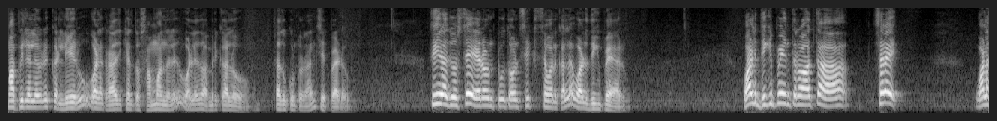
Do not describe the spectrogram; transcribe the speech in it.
మా పిల్లలు ఎవరు ఇక్కడ లేరు వాళ్ళకి రాజకీయాలతో సంబంధం లేదు వాళ్ళు ఏదో అమెరికాలో చదువుకుంటున్నారని చెప్పాడు. తీరా చూస్తే around two thousand six seven కల్లా వాళ్ళు దిగిపోయారు. వాళ్ళు దిగిపోయిన తర్వాత సరే వాళ్ళ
